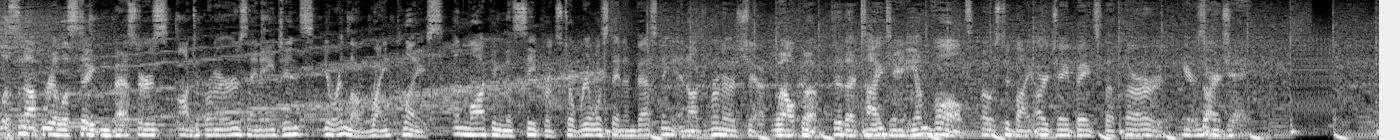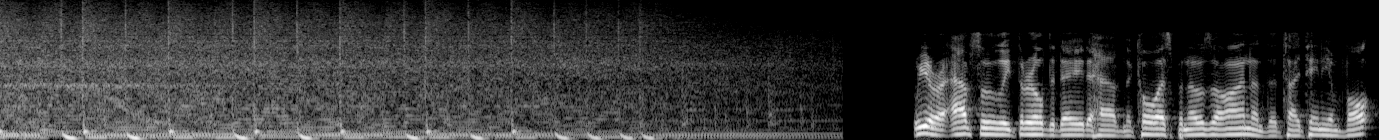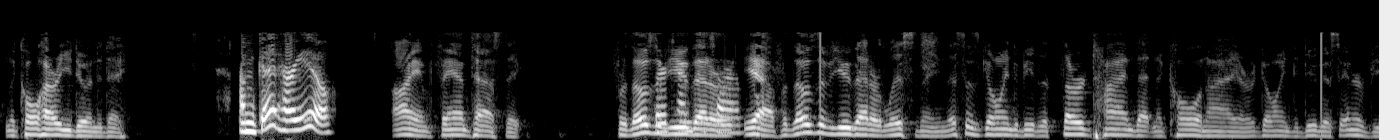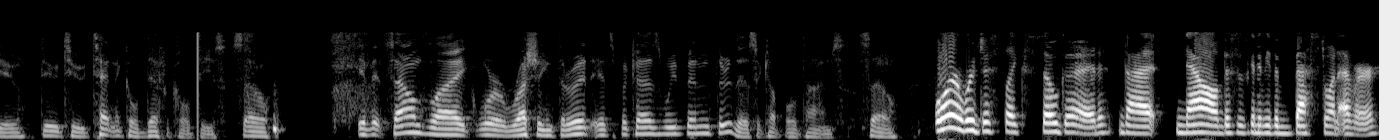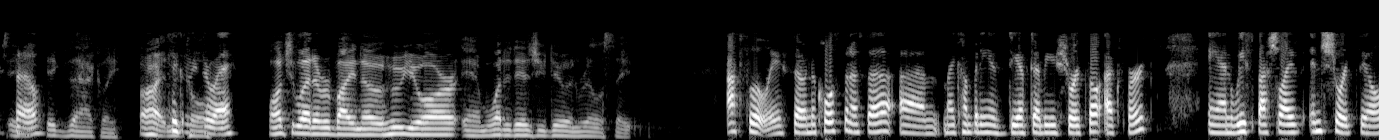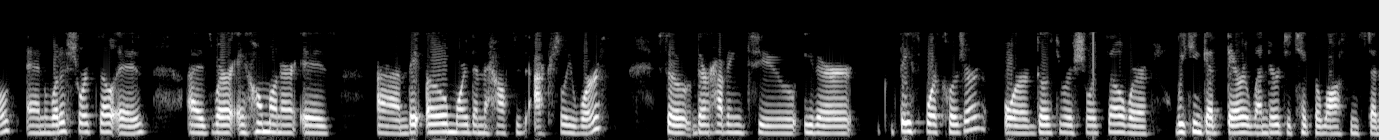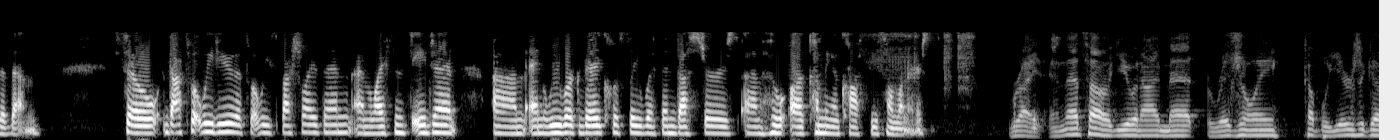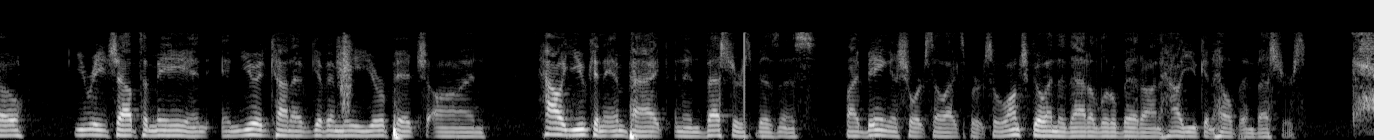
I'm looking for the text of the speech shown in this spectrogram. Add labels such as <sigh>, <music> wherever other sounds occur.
Listen up, real estate investors, entrepreneurs, and agents. You're in the right place. Unlocking the secrets to real estate investing and entrepreneurship. Welcome to the Titanium Vault, hosted by RJ Bates III. Here's RJ. We are absolutely thrilled today to have Nicole Espinoza on the Titanium Vault. Nicole, how are you doing today? I'm good. How are you? I am fantastic. For those third of you that are charm. yeah, for those of you that are listening, this is going to be the third time that Nicole and I are going to do this interview due to technical difficulties. So if it sounds like we're rushing through it, it's because we've been through this a couple of times. So or we're just like so good that now this is going to be the best one ever. So exactly. All right, Take Nicole. Why don't you let everybody know who you are and what it is you do in real estate? Absolutely. So Nicole Espinoza, um, my company is DFW Short Sale Experts, and we specialize in short sales. And what a short sale is is where a homeowner is um, they owe more than the house is actually worth. So they're having to either face foreclosure or go through a short sale where we can get their lender to take the loss instead of them. So that's what we do. That's what we specialize in. I'm a licensed agent, um, and we work very closely with investors um, who are coming across these homeowners. Right, and that's how you and I met originally a couple years ago. You reached out to me, and and you had kind of given me your pitch on how you can impact an investor's business by being a short sale expert. So why don't you go into that a little bit on how you can help investors?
